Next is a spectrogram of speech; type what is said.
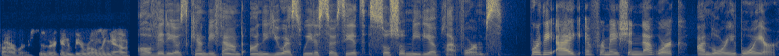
farmers that are going to be rolling out. All videos can be found on the U.S. Wheat Associates social media platforms. For the Ag Information Network, I'm Lori Boyer.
